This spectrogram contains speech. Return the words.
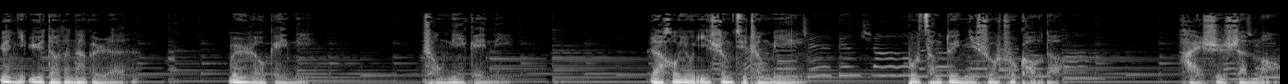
愿你遇到的那个人，温柔给你。宠溺给你，然后用一生去证明，不曾对你说出口的海誓山盟。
